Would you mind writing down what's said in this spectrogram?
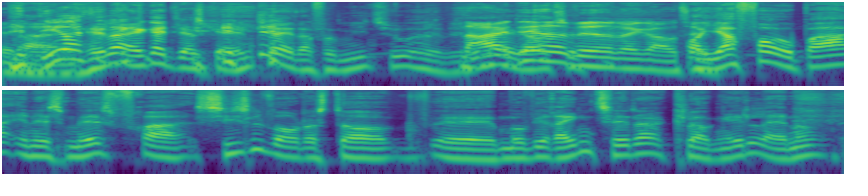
Eller, det er også- heller ikke, at jeg skal anklage dig for MeToo. Havde vi nej, det havde aftalt. vi heller ikke aftalt. Og jeg får jo bare en sms fra Sissel, hvor der står, øh, må vi ringe til dig klokken et eller andet,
